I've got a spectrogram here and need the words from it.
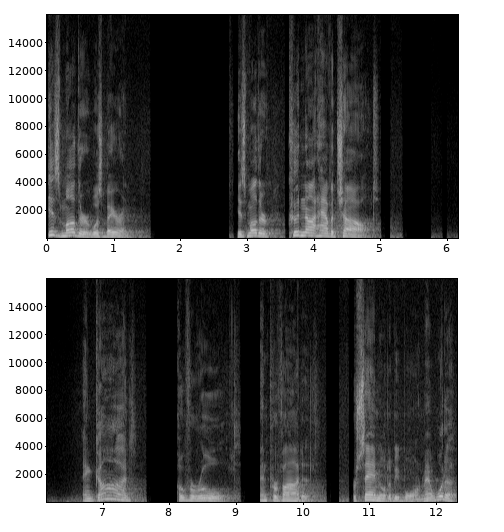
His mother was barren. His mother could not have a child. And God overruled and provided for Samuel to be born. Man, what a,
